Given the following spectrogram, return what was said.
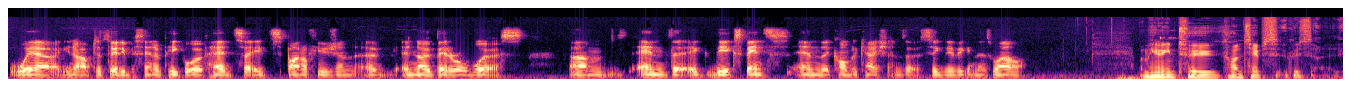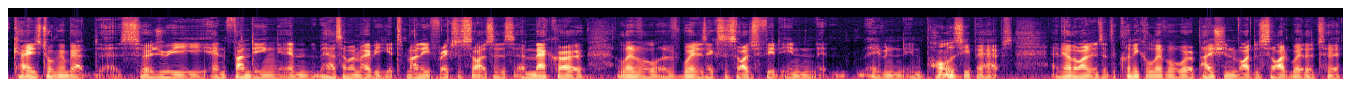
where you know up to 30% of people have had say spinal fusion and no better or worse, um, and the the expense and the complications are significant as well. I'm hearing two concepts because Kay's talking about uh, surgery and funding and how someone maybe gets money for exercise. So there's a macro level of where does exercise fit in, even in policy, mm. perhaps. And the other one is at the clinical level where a patient might decide whether to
